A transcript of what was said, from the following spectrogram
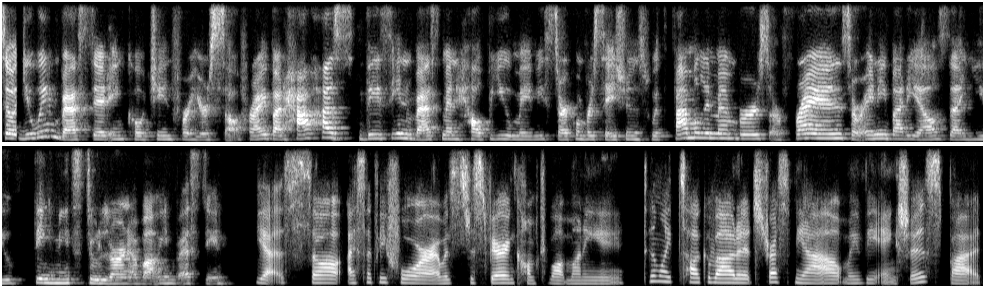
So you invested in coaching for yourself, right? But how has this investment helped you maybe start conversations with family members or friends or anybody else that you think needs to learn about investing? Yes. So I said before, I was just very uncomfortable at money didn't like to talk about it, stressed me out, made me anxious, but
